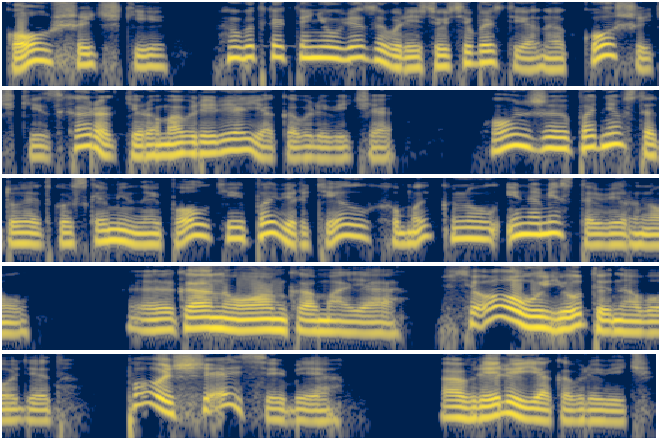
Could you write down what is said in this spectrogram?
кошечки. Вот как-то не увязывались у Себастьяна кошечки с характером Аврелия Яковлевича. Он же, подняв статуэтку с каминной полки, повертел, хмыкнул и на место вернул. «Экономка моя, все уюты наводит. Пущай себе!» «Аврелий Яковлевич».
